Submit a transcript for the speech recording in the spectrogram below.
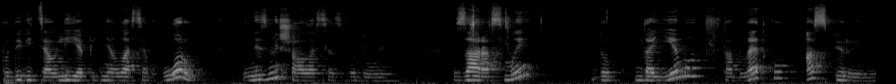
Подивіться, олія піднялася вгору і не змішалася з водою. Зараз ми додаємо таблетку аспірину.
